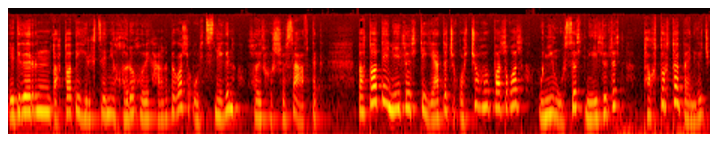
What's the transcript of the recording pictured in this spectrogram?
Эдгээр нь дотоодын хэрэгцээний 20%-ийг хангадаг бол үлдснийг нь хоёр хөршөөсөө авдаг. Дотоодын нийлүүлэлтийг ядаж 30% болгол үнийн өсөлт нийлүүлэлт тогтвортой байна гэж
